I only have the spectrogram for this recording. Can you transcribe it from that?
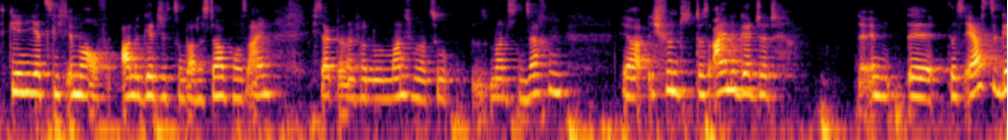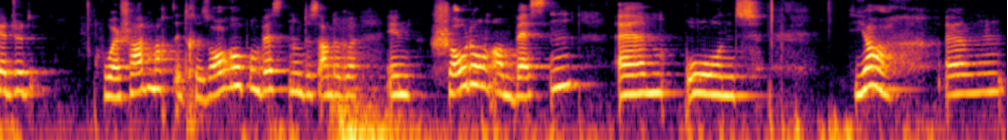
ich gehe jetzt nicht immer auf alle Gadgets und alle Star Powers ein. Ich sage dann einfach nur manchmal zu manchen Sachen. Ja, ich finde das eine Gadget, äh, äh, das erste Gadget, wo er Schaden macht, in Tresorraub am besten und das andere in Showdown am besten. Ähm, und ja, ähm,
